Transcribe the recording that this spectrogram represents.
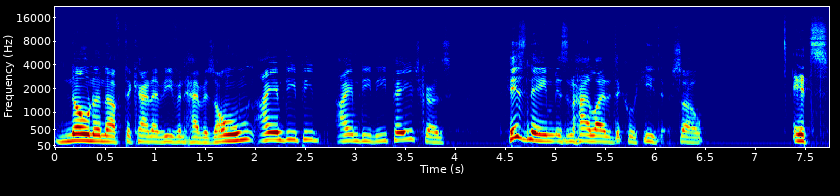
known enough to kind of even have his own IMDb IMDb page because his name isn't highlighted to click either. So it's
